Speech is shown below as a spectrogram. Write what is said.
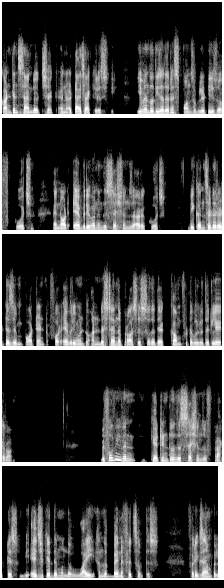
content standard check and attach accuracy. Even though these are the responsibilities of coach and not everyone in the sessions are a coach, we consider it as important for everyone to understand the process so that they're comfortable with it later on. Before we even get into the sessions of practice, we educate them on the why and the benefits of this. For example,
